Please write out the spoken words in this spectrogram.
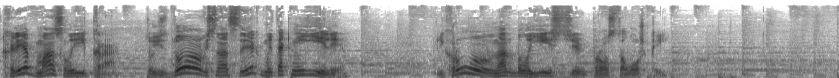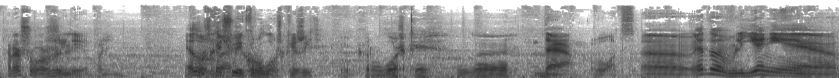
Хлеб, масло и икра. То есть до 18 века мы так не ели. Икру надо было есть просто ложкой. Хорошо жили, блин. Я тоже да. хочу икру ложкой жить. Икру ложкой, да. Да, вот. Э, это влияние э,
